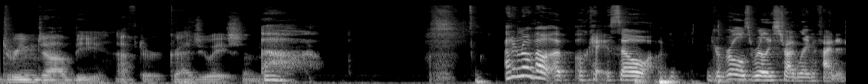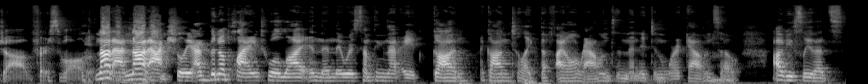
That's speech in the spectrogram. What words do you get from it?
dream job be after graduation I don't know about uh, okay, so your girl is really struggling to find a job. First of all, not not actually. I've been applying to a lot, and then there was something that I had gone I gone to like the final rounds, and then it didn't work out, and so obviously that's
